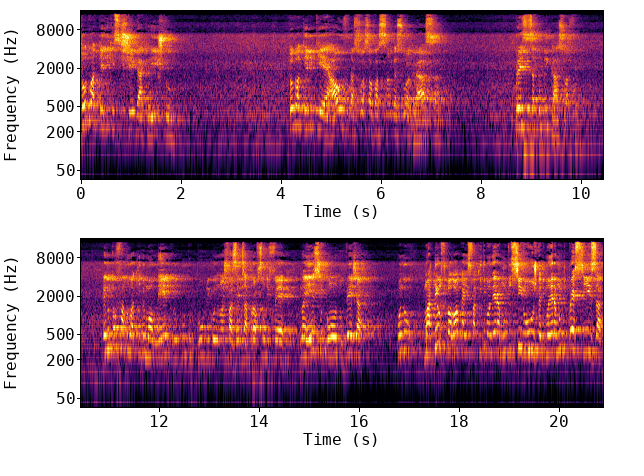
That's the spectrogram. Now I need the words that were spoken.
todo aquele que se chega a Cristo Todo aquele que é alvo da sua salvação e da sua graça precisa publicar a sua fé. Eu não estou falando aqui do momento do culto público onde nós fazemos a profissão de fé, não é esse o ponto. Veja, quando Mateus coloca isso aqui de maneira muito cirúrgica, de maneira muito precisa,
